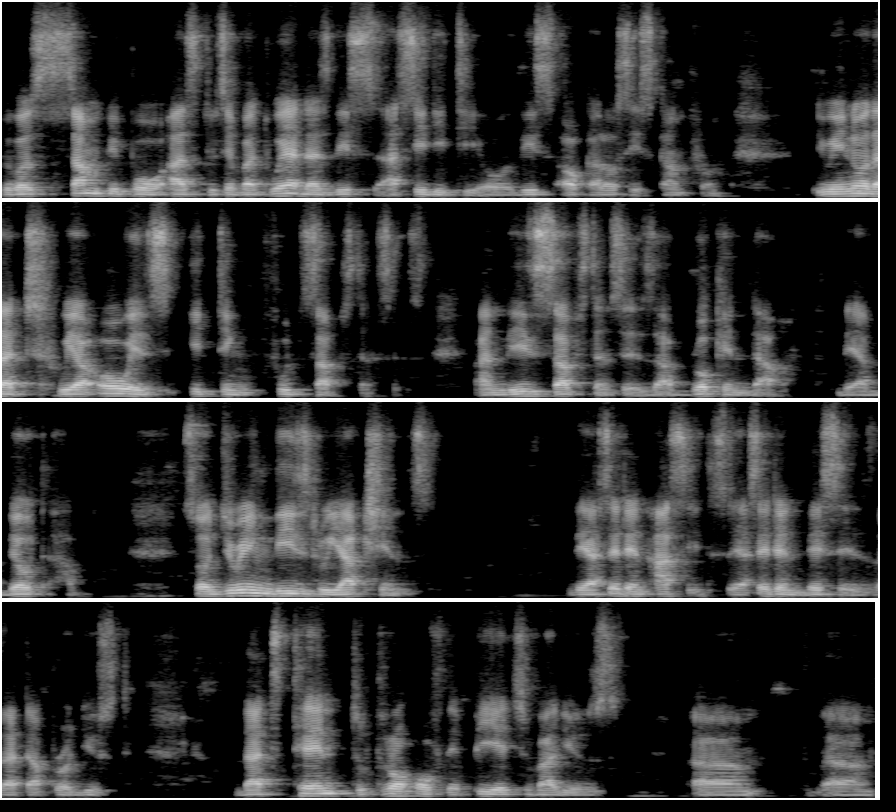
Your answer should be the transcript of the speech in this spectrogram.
Because some people ask to say, but where does this acidity or this alkalosis come from? We know that we are always eating food substances and these substances are broken down they are built up. So during these reactions, there are certain acids, there are certain bases that are produced that tend to throw off the pH values um, um,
